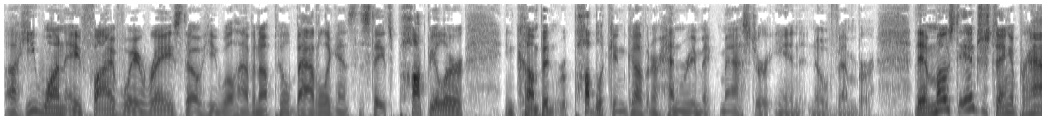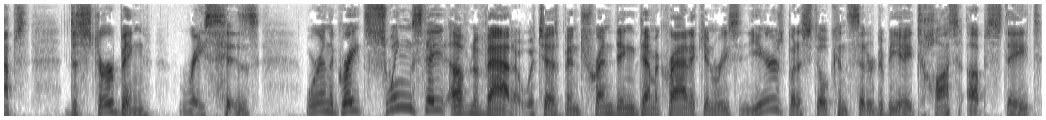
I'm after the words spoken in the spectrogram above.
uh, he won a five way race, though he will have an uphill battle against the state's popular incumbent Republican Governor Henry McMaster in November. The most interesting and perhaps disturbing races were in the great swing state of Nevada, which has been trending Democratic in recent years, but is still considered to be a toss up state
